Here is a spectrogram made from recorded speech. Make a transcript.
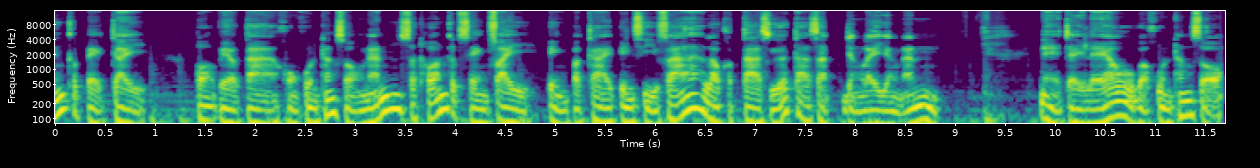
ถึงกับแปลกใจ เพราะแววตาของคนทั้งสองนั้นสะท้อนกับแสงไฟ เปล่งประกายเป็นสีฟ้าเรากับตาเสือตาสัตว์อย่างไรอย่างนั้น แน่ใจแล้วว่าคนทั้งสอง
